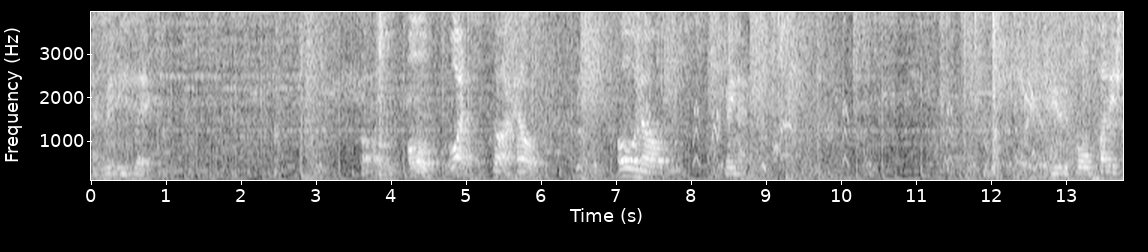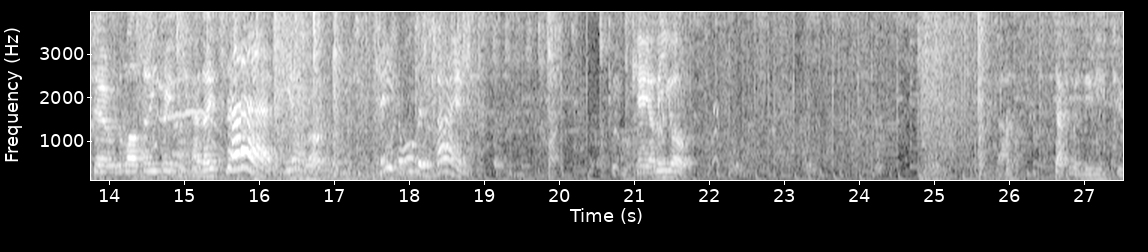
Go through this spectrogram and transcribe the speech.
and release A. Uh oh. Oh, what the hell? Oh no. Very nice. Beautiful punish there with the wall setting three. As I said, yeah, bro. Take a little bit time. Okay, amigo. Uh, definitely need to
